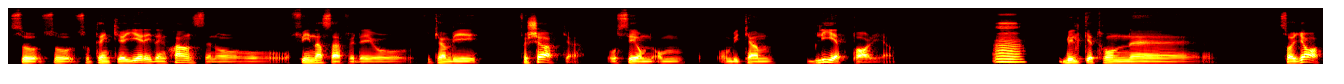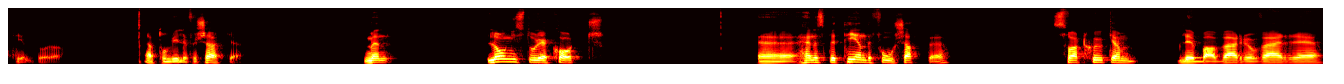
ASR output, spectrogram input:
Så, så, så tänker jag ge dig den chansen och, och finnas här för dig och så kan vi försöka och se om, om, om vi kan bli ett par igen. Mm. Vilket hon eh, sa ja till då, då. Att hon ville försöka. Men lång historia kort. Eh, hennes beteende fortsatte. Svartsjukan blev bara värre och värre.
